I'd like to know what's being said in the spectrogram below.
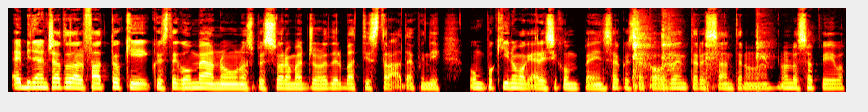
è bilanciato dal fatto che queste gomme hanno uno spessore maggiore del battistrada, quindi un pochino magari si compensa questa cosa, interessante, non, non lo sapevo.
